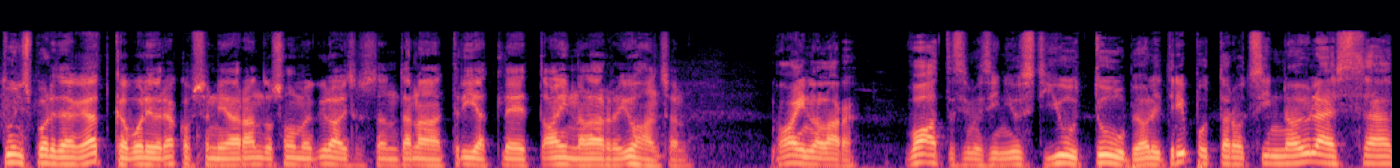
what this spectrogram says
tund sporditähega jätkab, Oliver Jakobson ja Rando Soome külaliseks on täna triatleet Ain-Alar Juhanson. no Ain-Alar, vaatasime siin just YouTube'i, olid riputanud sinna üles äh,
